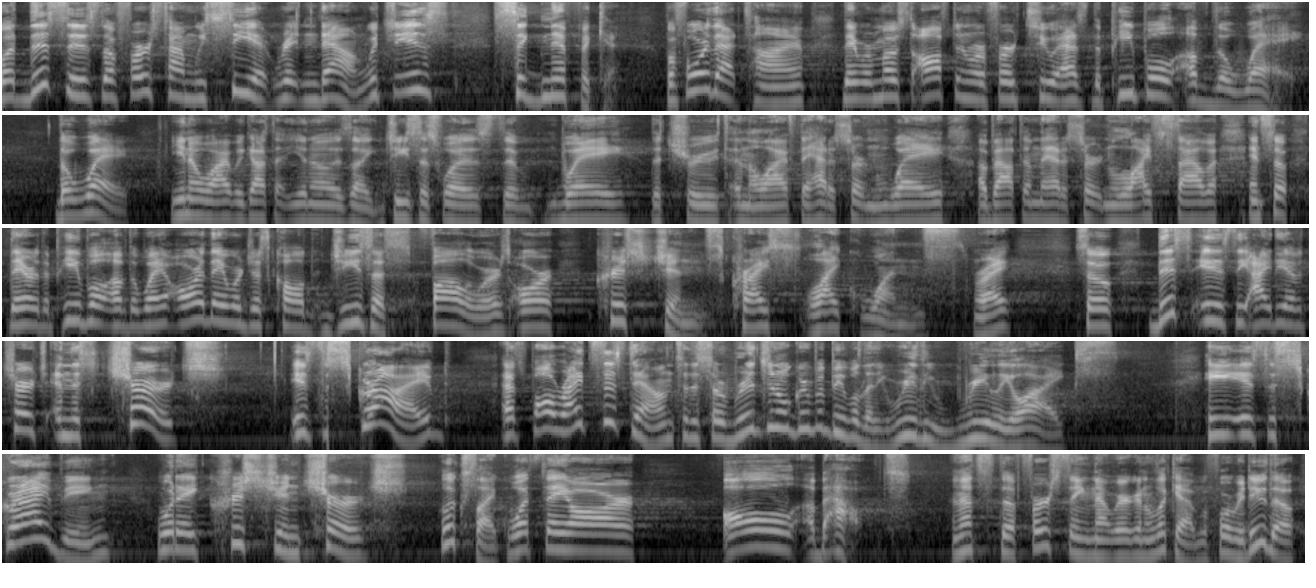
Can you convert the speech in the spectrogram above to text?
But this is the first time we see it written down, which is significant. Before that time, they were most often referred to as the people of the way. The way. You know why we got that? You know, it's like Jesus was the way, the truth, and the life. They had a certain way about them, they had a certain lifestyle. And so they are the people of the way, or they were just called Jesus followers or Christians, Christ like ones, right? So this is the idea of church, and this church is described as Paul writes this down to this original group of people that he really, really likes, he is describing what a Christian church looks like, what they are all about. And that's the first thing that we're going to look at. Before we do, though,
